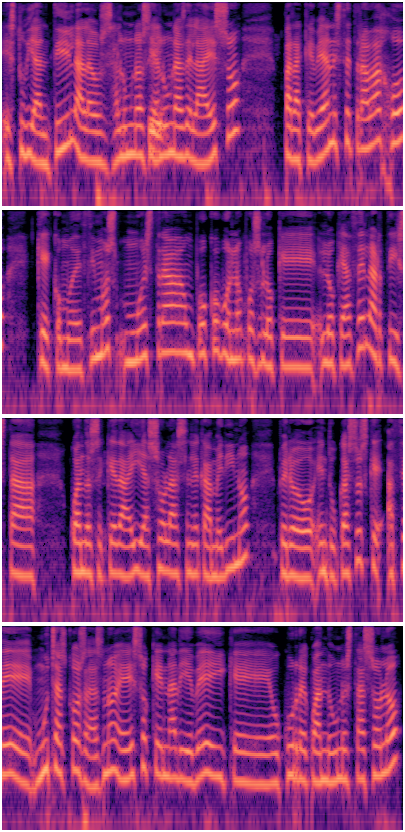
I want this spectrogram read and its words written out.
estudiantil, a los alumnos y alumnas de la ESO, para que vean este trabajo que, como decimos, muestra un poco, bueno, pues lo que, lo que hace el artista cuando se queda ahí a solas en el camerino, pero en tu caso es que hace muchas cosas, ¿no? Eso que nadie ve y que ocurre cuando uno está solo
